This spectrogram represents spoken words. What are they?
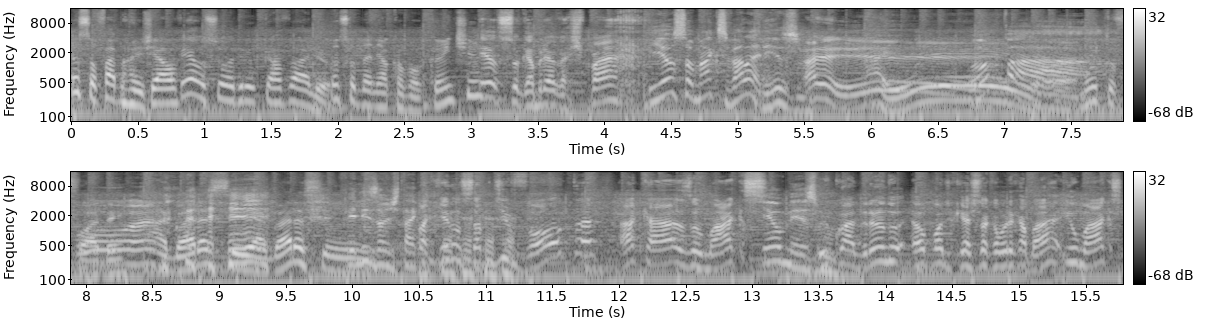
Eu sou Fábio Rangel. Eu sou o Rodrigo Carvalho. Eu sou Daniel Cavalcante. Eu sou Gabriel Gaspar. E eu sou Max Valarezo. Olha aí. Aê. Opa! Muito foda, hein? Boa. Agora sim, agora sim. Felizão de estar Pra aqui. quem não sabe, de volta a casa, o Max. Eu mesmo. Enquadrando é o podcast do Acabou de Acabar. E o Max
